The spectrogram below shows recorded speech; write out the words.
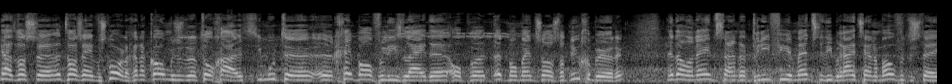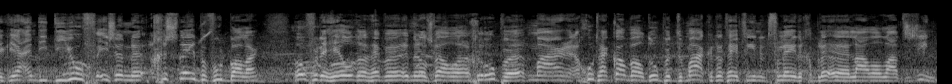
Ja, het was, uh, het was even slordig. En dan komen ze er toch uit. Je moet uh, geen balverlies leiden op het moment zoals dat nu gebeurde. En dan ineens zijn er drie, vier mensen die bereid zijn om over te steken. Ja, en die Diouf is een geslepen voetballer. Over de heel, dat hebben we inmiddels wel geroepen. Maar goed, hij kan wel doelpunten maken. Dat heeft hij in het verleden laten zien.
